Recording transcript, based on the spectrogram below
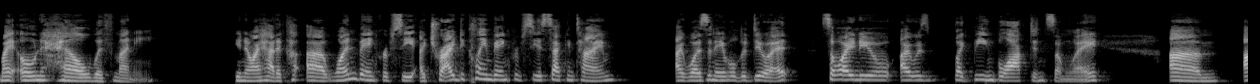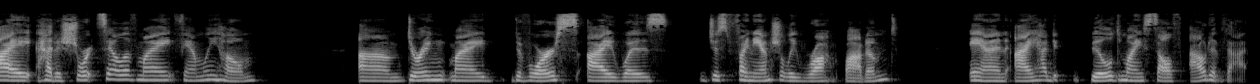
my own hell with money. You know, I had a uh, one bankruptcy. I tried to claim bankruptcy a second time. I wasn't able to do it. So I knew I was like being blocked in some way. Um, I had a short sale of my family home. Um, during my divorce, I was just financially rock bottomed and I had to build myself out of that.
